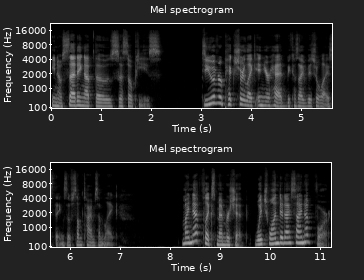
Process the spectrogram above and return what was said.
you know, setting up those SOPs. Do you ever picture like in your head because I visualize things of sometimes I'm like my Netflix membership. Which one did I sign up for?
